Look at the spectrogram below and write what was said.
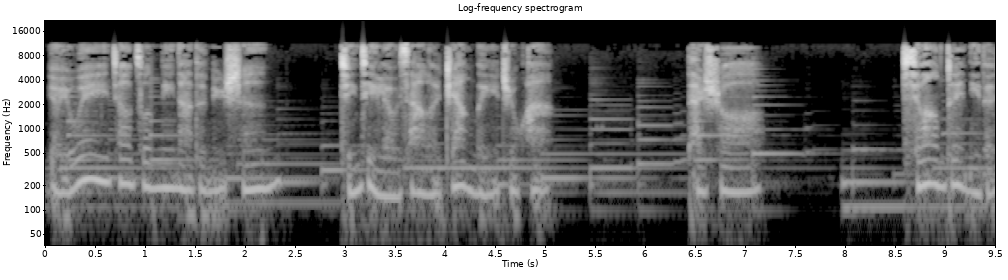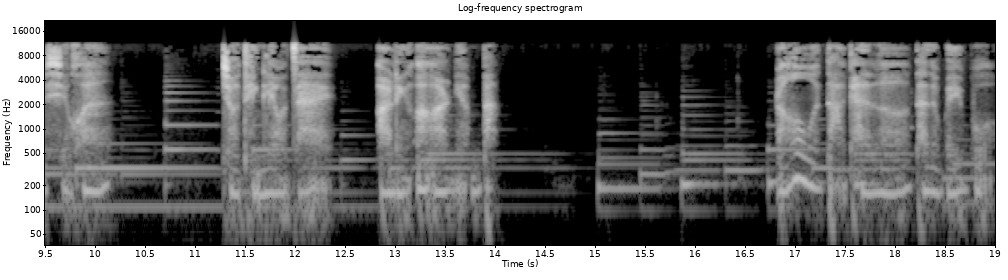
有一位叫做妮娜的女生，仅仅留下了这样的一句话。她说：“希望对你的喜欢，就停留在二零二二年吧。”然后我打开了她的微博。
